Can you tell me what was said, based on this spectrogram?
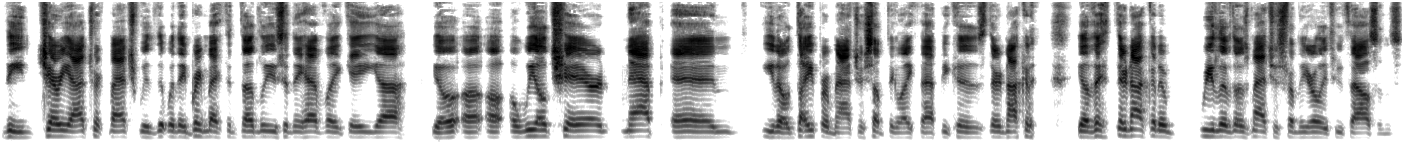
the geriatric match with when they bring back the Dudleys and they have like a uh, you know a, a, a wheelchair nap and you know diaper match or something like that because they're not going to you know they, they're not going to relive those matches from the early 2000s.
